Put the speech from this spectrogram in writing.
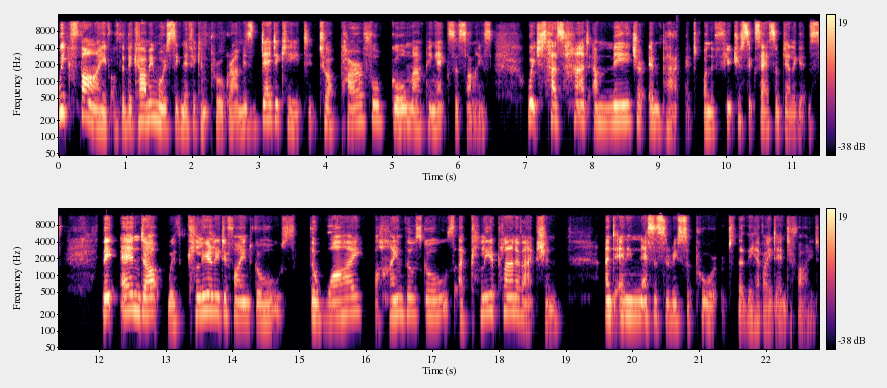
Week five of the Becoming More Significant program is dedicated to a powerful goal mapping exercise, which has had a major impact on the future success of delegates. They end up with clearly defined goals, the why behind those goals, a clear plan of action, and any necessary support that they have identified.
